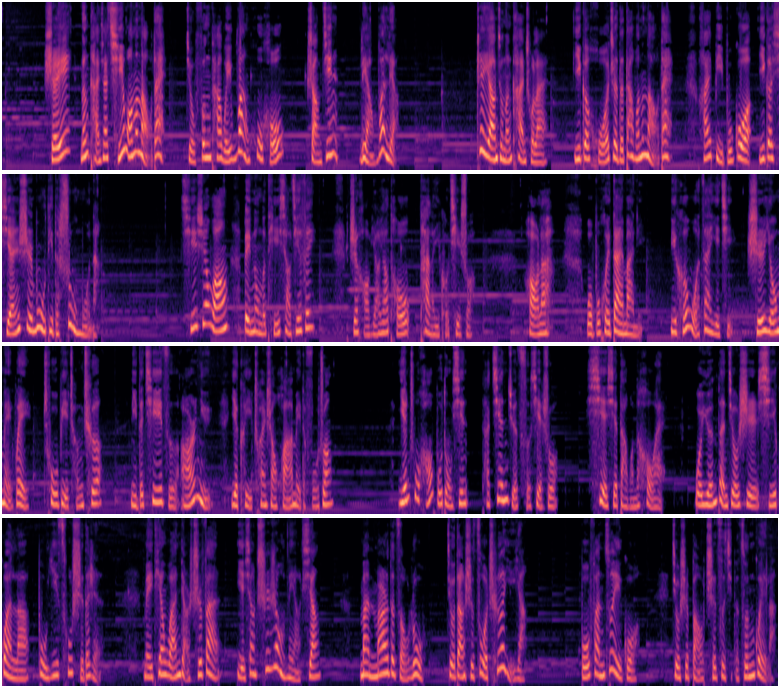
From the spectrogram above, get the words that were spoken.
谁能砍下齐王的脑袋，就封他为万户侯，赏金两万两。这样就能看出来，一个活着的大王的脑袋，还比不过一个闲适墓地的树木呢。齐宣王被弄得啼笑皆非，只好摇摇头，叹了一口气说：“好了，我不会怠慢你。”你和我在一起，食有美味，出必乘车。你的妻子儿女也可以穿上华美的服装。严处毫不动心，他坚决辞谢说：“谢谢大王的厚爱。我原本就是习惯了布衣粗食的人，每天晚点吃饭也像吃肉那样香。慢慢的走路，就当是坐车一样，不犯罪过，就是保持自己的尊贵了。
